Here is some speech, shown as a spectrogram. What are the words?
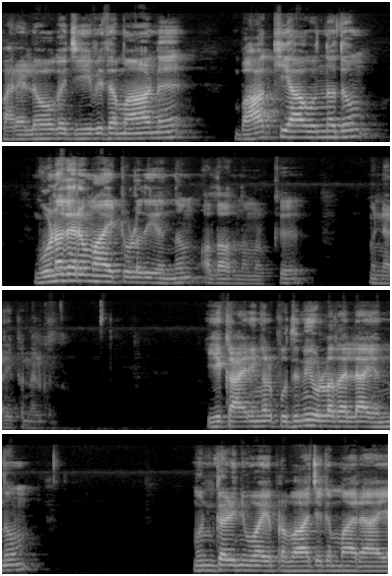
പരലോക ജീവിതമാണ് ബാക്കിയാവുന്നതും ഗുണകരമായിട്ടുള്ളത് എന്നും അള്ളാഹു നമ്മൾക്ക് മുന്നറിയിപ്പ് നൽകുന്നു. ഈ കാര്യങ്ങൾ പുതുമയുള്ളതല്ല എന്നും മുൻകഴിഞ്ഞുപോയ പ്രവാചകന്മാരായ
